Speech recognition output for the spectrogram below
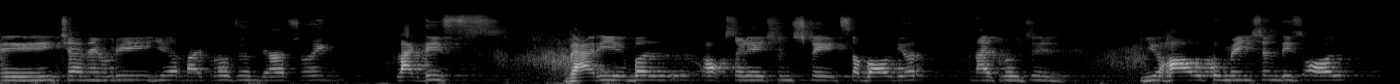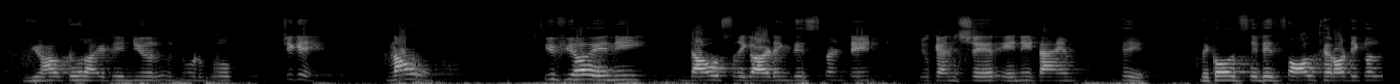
eh, each and every here nitrogen they are showing like this variable oxidation states about your nitrogen. You have to mention this all. You have to write in your notebook. Okay. Now if you have any doubts regarding this content you can share anytime okay? Because it is all theoretical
